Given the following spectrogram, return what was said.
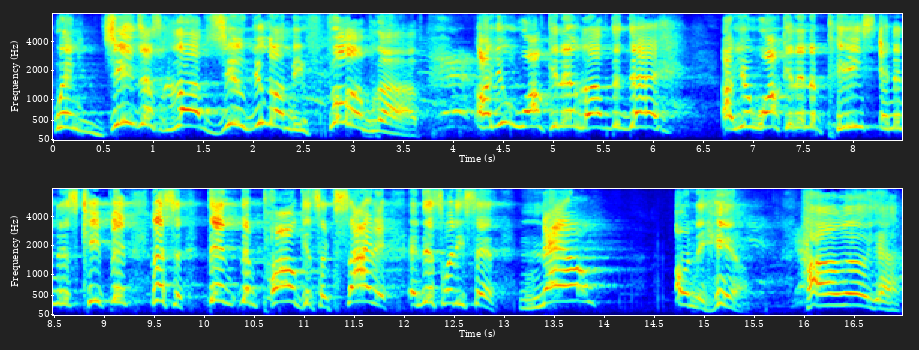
When Jesus loves you, you're going to be full of love. Are you walking in love today? Are you walking in the peace and in his keeping? Listen, then, then Paul gets excited, and this is what he says now on the him. Hallelujah.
